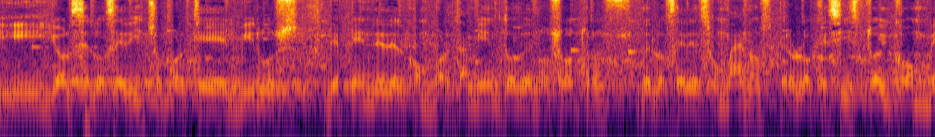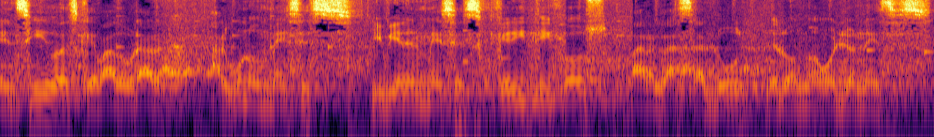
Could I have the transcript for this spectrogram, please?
y yo se los he dicho porque el virus depende del comportamiento de nosotros, de los seres humanos, pero lo que sí estoy convencido es que va a durar algunos meses y vienen meses críticos para la salud de los nuevos leoneses.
